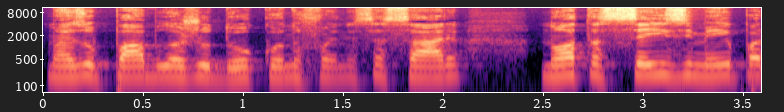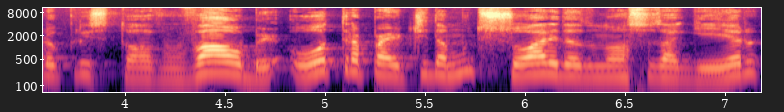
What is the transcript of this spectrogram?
mas o Pablo ajudou quando foi necessário. Nota 6,5 para o Cristóvão. Valber, outra partida muito sólida do nosso zagueiro.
